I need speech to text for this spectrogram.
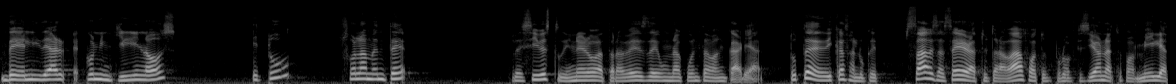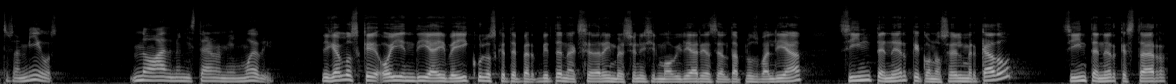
de lidiar con inquilinos y tú solamente recibes tu dinero a través de una cuenta bancaria. Tú te dedicas a lo que sabes hacer, a tu trabajo, a tu profesión, a tu familia, a tus amigos, no a administrar un inmueble. Digamos que hoy en día hay vehículos que te permiten acceder a inversiones inmobiliarias de alta plusvalía sin tener que conocer el mercado, sin tener que estar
